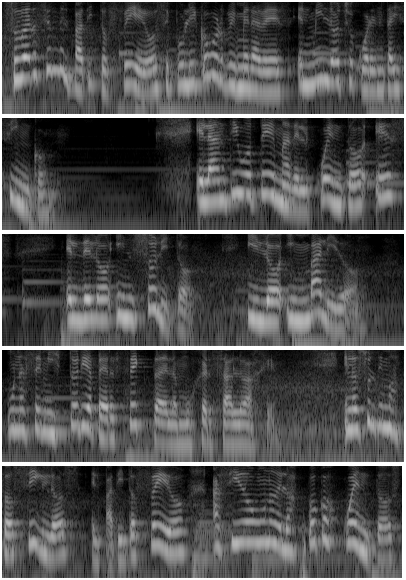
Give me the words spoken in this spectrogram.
Su versión del patito feo se publicó por primera vez en 1845. El antiguo tema del cuento es el de lo insólito y lo inválido, una semihistoria perfecta de la mujer salvaje. En los últimos dos siglos, El Patito Feo ha sido uno de los pocos cuentos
